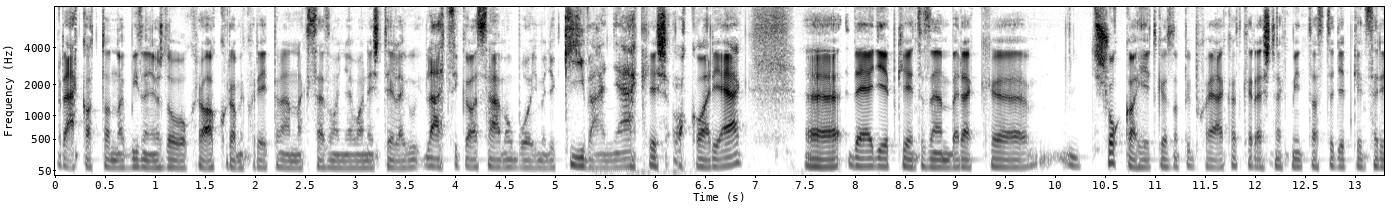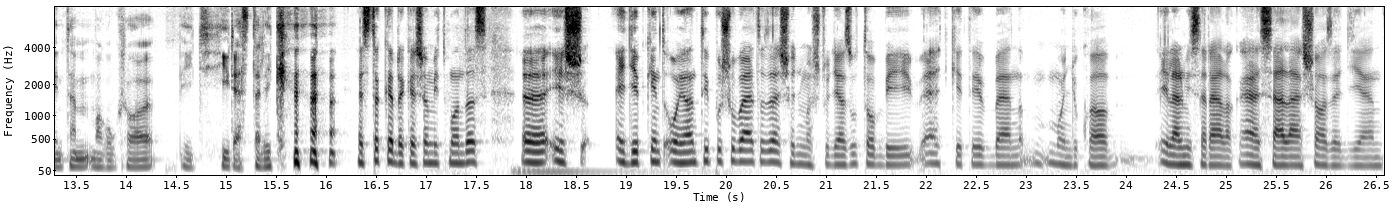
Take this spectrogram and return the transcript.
rákattannak bizonyos dolgokra akkor, amikor éppen annak szezonja van, és tényleg látszik a számokból, hogy mondjuk kívánják és akarják, de egyébként az emberek sokkal hétköznapi kajákat keresnek, mint azt egyébként szerintem magukról így híresztelik. Ez tök érdekes, amit mondasz, és Egyébként olyan típusú változás, hogy most ugye az utóbbi egy-két évben mondjuk a élelmiszerállak elszállása az egy ilyen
